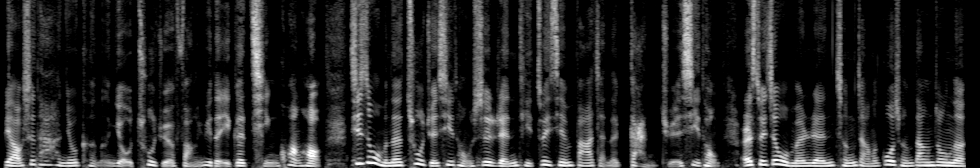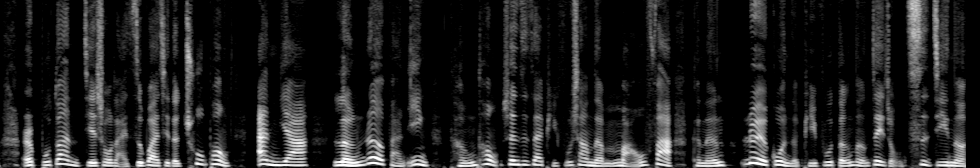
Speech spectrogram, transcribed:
表示他很有可能有触觉防御的一个情况哈。其实我们的触觉系统是人体最先发展的感觉系统，而随着我们人成长的过程当中呢，而不断接收来自外界的触碰、按压、冷热反应、疼痛，甚至在皮肤上的毛发可能掠过你的皮肤等等这种刺激呢，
